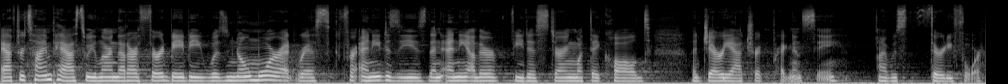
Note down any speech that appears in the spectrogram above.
After time passed, we learned that our third baby was no more at risk for any disease than any other fetus during what they called a geriatric pregnancy. I was 34.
